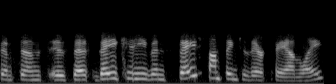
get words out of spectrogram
symptoms, is that they can even say something to their family,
